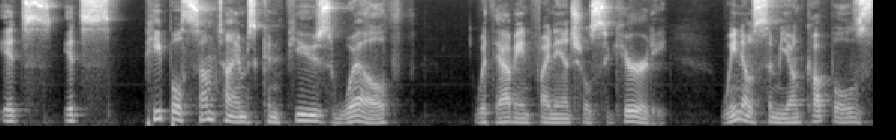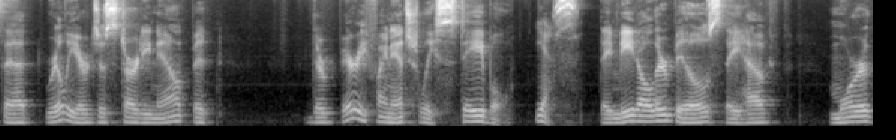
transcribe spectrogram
It's it's people sometimes confuse wealth with having financial security. We know some young couples that really are just starting out, but they're very financially stable. Yes. They meet all their bills, they have more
